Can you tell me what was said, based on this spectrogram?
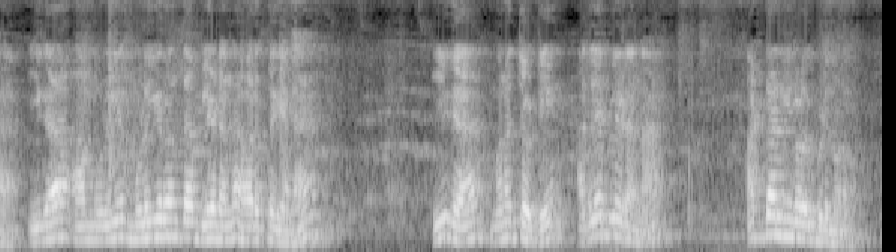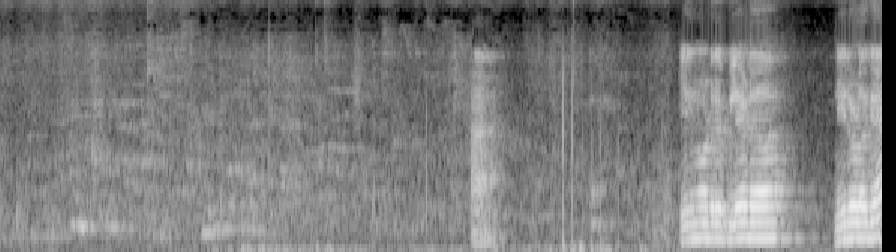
ಹಾ ಈಗ ಆ ಮುಳುಗಿ ಮುಳುಗಿರುವಂತ ಬ್ಲೇಡ್ ಅನ್ನ ಹೊರಗೆ ತೆಗ್ಯಾನ ಈಗ ಮನಚೌಟಿ ಅದೇ ಬ್ಲೇಡ್ ಅನ್ನ ಅಡ್ಡ ನೀರೊಳಗೆ ಬಿಡಿ ನೋಡೋಣ ಹಾಂ. ಈಗ ನೋಡ್ರಿ ಬ್ಲೇಡ್ ನೀರೊಳಗೆ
